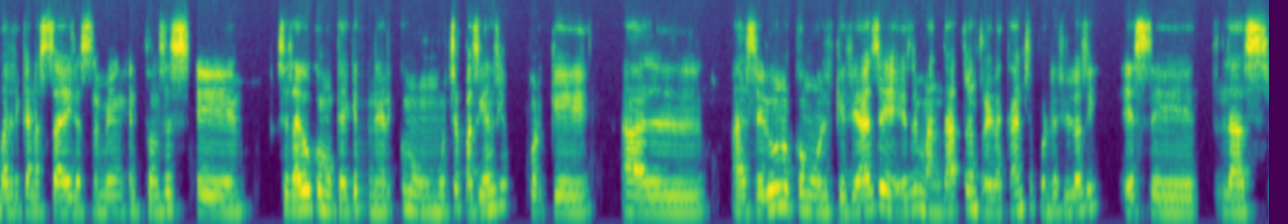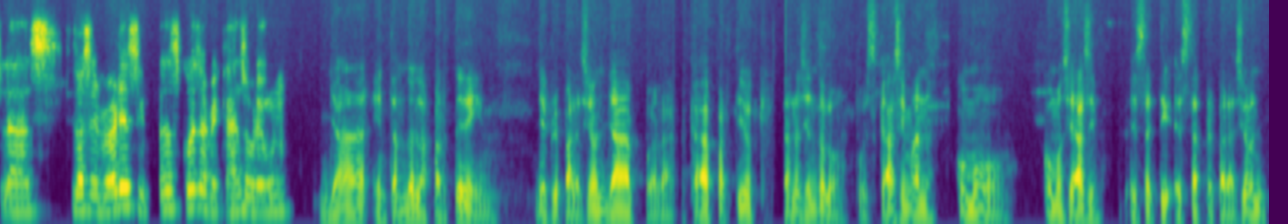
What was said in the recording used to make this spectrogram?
va a ser canasta de ellas también. Entonces, eh, es algo como que hay que tener como mucha paciencia, porque al, al ser uno como el que ya ese, ese mandato dentro de la cancha, por decirlo así, este, las, las, los errores y todas esas cosas recaen sobre uno. Ya entrando en la parte de, de preparación ya para cada partido que están haciéndolo pues cada semana, ¿cómo, cómo se hace esta, esta preparación?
